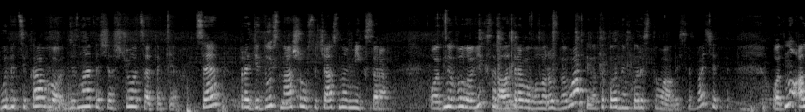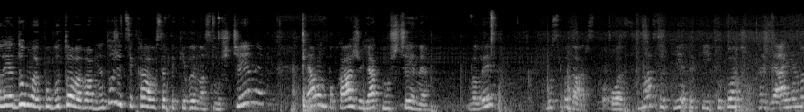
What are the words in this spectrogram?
буде цікаво дізнатися, що це таке. Це прадідусь нашого сучасного міксера. От не було міксера, але треба було розбивати, і отако ним користувалися. Бачите? От, ну, але я думаю, побутове вам не дуже цікаво, все-таки ви нас мужчини. Я вам покажу, як мужчини вели господарство. От, у нас тут є такий куточок хазяїна.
